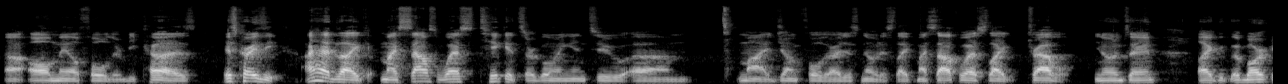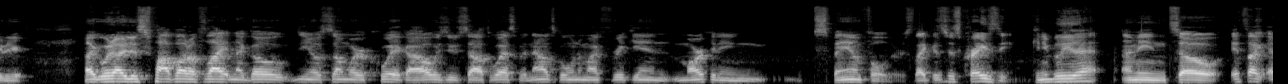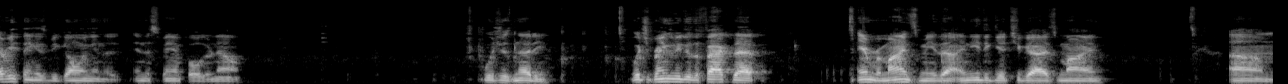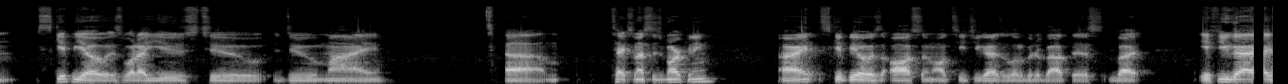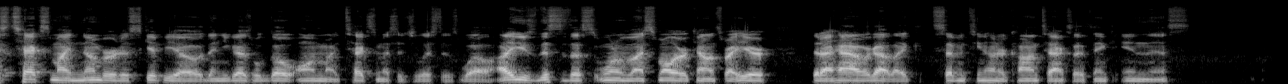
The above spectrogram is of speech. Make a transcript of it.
uh, all mail folder because it's crazy. I had like my Southwest tickets are going into um, my junk folder. I just noticed like my Southwest like travel. You know what I'm saying? Like the marketing. Like when I just pop out a flight and I go, you know, somewhere quick, I always use Southwest, but now it's going to my freaking marketing spam folders. Like it's just crazy. Can you believe that? I mean, so it's like everything is be going in the in the spam folder now, which is nutty. Which brings me to the fact that and reminds me that I need to get you guys my um, Scipio is what I use to do my um, text message marketing. All right, Scipio is awesome. I'll teach you guys a little bit about this, but if you guys text my number to Scipio, then you guys will go on my text message list as well. I use this is the, one of my smaller accounts right here that I have. I got like 1,700 contacts, I think, in this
